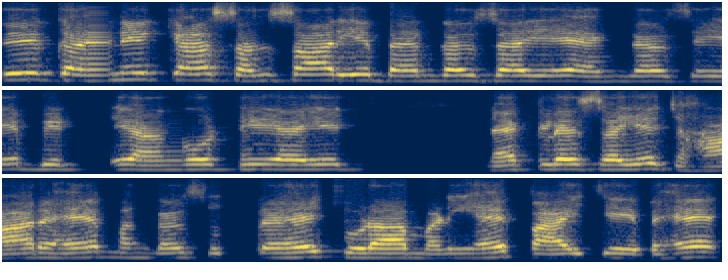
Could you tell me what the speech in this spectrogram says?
तो गहने क्या संसार, ये बैंगल्स है, ये एंगल्स है, ये ये अंगूठी है, ये नेकलेस है, ये झार है, मंगलसूत्र है, चूड़ामणि है पाइजेब है।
